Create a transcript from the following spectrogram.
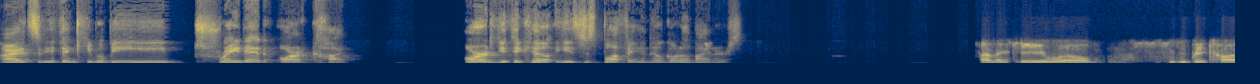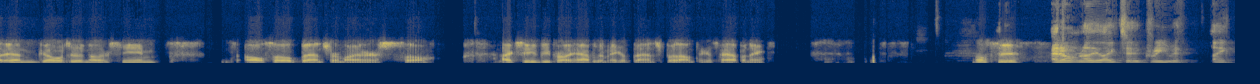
All right, so do you think he will be traded or cut? Or do you think he'll he's just bluffing and he'll go to the minors? I think he will be cut and go to another team, also bench or minors. So actually, he'd be probably happy to make a bench, but I don't think it's happening. We'll see. I don't really like to agree with like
